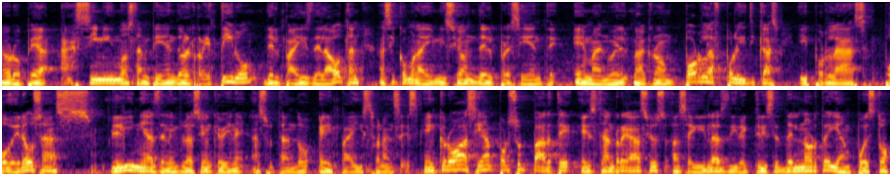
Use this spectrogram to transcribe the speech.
Europea. Asimismo están pidiendo el retiro del país de la OTAN, así como la dimisión del presidente Emmanuel Macron por las políticas y por las poderosas líneas de la inflación que viene azotando el país francés. En Croacia, por su parte, están reacios a seguir las directrices del norte y han puesto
